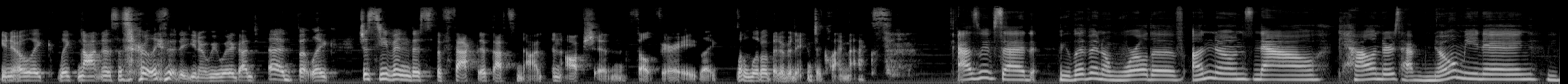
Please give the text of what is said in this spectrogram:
you know like like not necessarily that you know we would have gone to bed but like just even this the fact that that's not an option felt very like a little bit of an anticlimax. As we've said we live in a world of unknowns now. Calendars have no meaning. We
